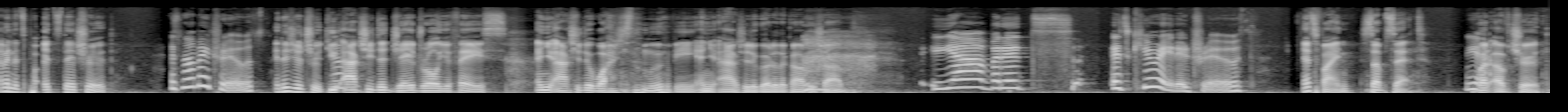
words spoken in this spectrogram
i mean it's it's their truth It's not my truth. it is your truth you No. actually did jade roll your face and you actually did watch the movie and you actually did go to the coffee shop Yeah, but it's it's curated truth. it's fine subset Yeah. but of truth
